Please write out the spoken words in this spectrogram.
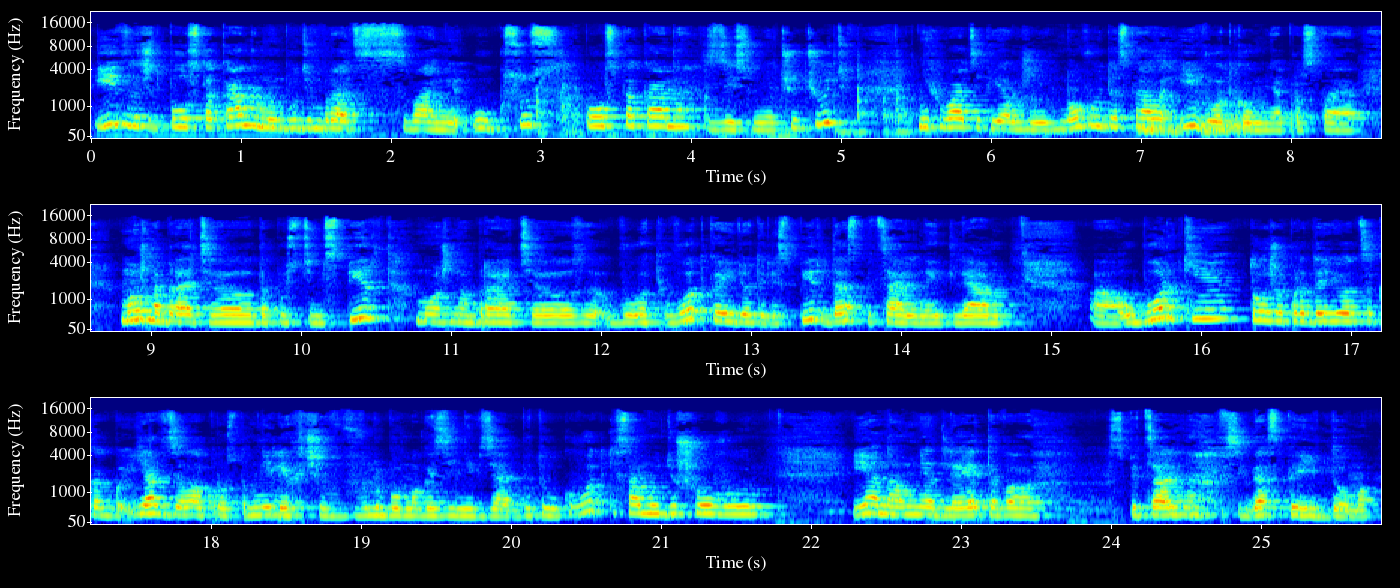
И, значит, полстакана мы будем брать с вами уксус, полстакана. Здесь у меня чуть-чуть не хватит, я уже новую достала. И водка у меня простая. Можно брать, э, допустим, спирт, можно брать, э, вот, водка идет или спирт, да, специальный для уборки тоже продается. Как бы я взяла просто, мне легче в любом магазине взять бутылку водки, самую дешевую. И она у меня для этого специально всегда стоит дома.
